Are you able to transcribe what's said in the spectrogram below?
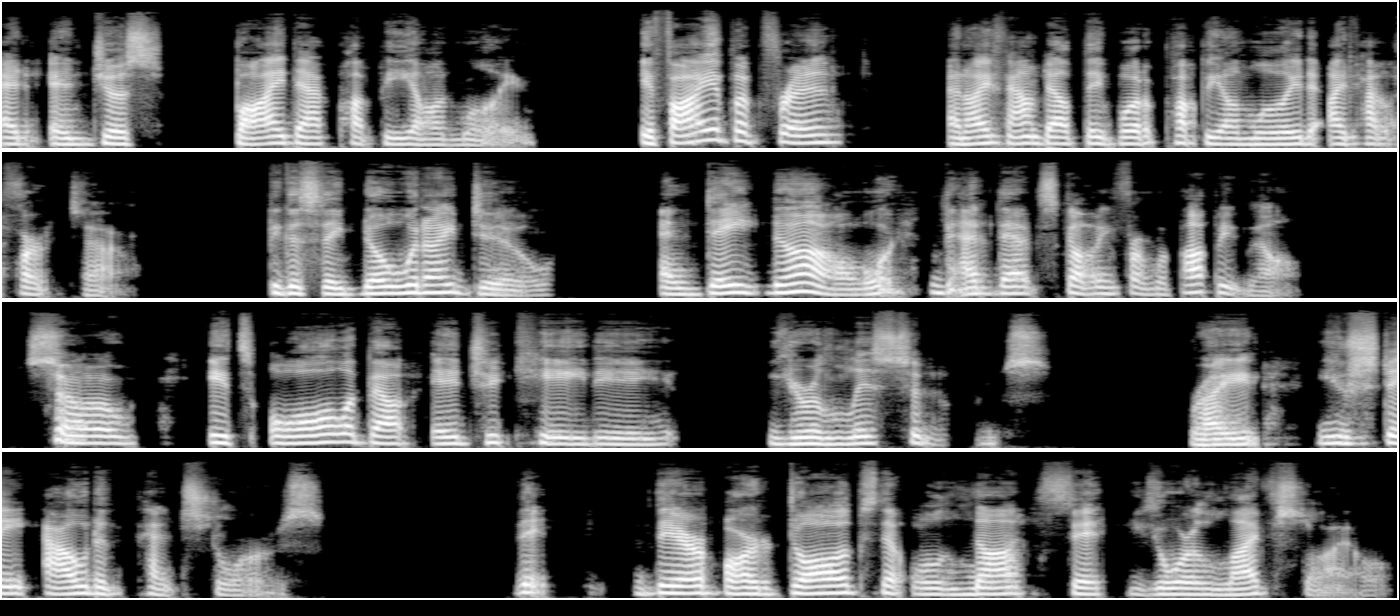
and, and just buy that puppy online. If I have a friend and I found out they bought a puppy online, I'd have a heart attack because they know what I do and they know that that's coming from a puppy mill. So it's all about educating your listeners, right? You stay out of pet stores there are dogs that will not fit your lifestyle.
